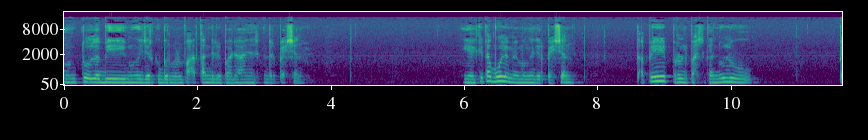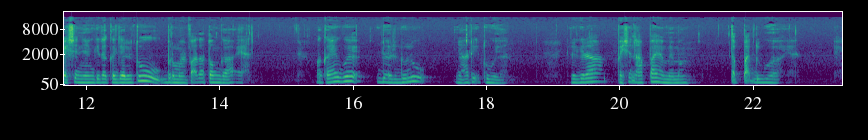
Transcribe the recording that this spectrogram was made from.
untuk lebih mengejar kebermanfaatan daripada hanya sekedar passion. Ya kita boleh memang ngejar passion. Tapi perlu dipastikan dulu passion yang kita kejar itu bermanfaat atau enggak ya. Makanya gue dari dulu nyari tuh ya. Kira-kira passion apa yang memang tepat di gue ya? Eh,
